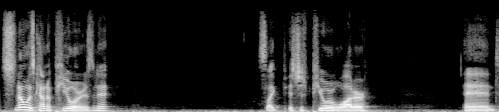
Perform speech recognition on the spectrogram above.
Snow is kind of pure, isn't it? It's like, it's just pure water. And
